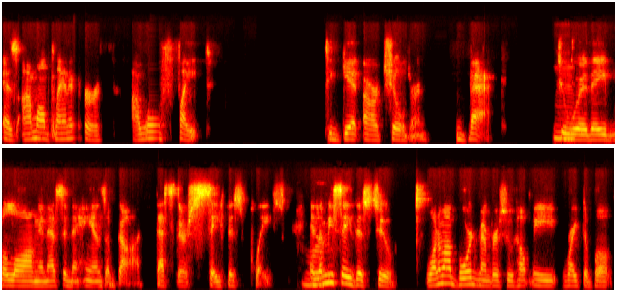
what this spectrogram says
as I'm on planet Earth, I will fight to get our children back to mm. where they belong, and that's in the hands of God. That's their safest place. And let me say this too. One of my board members who helped me write the book,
